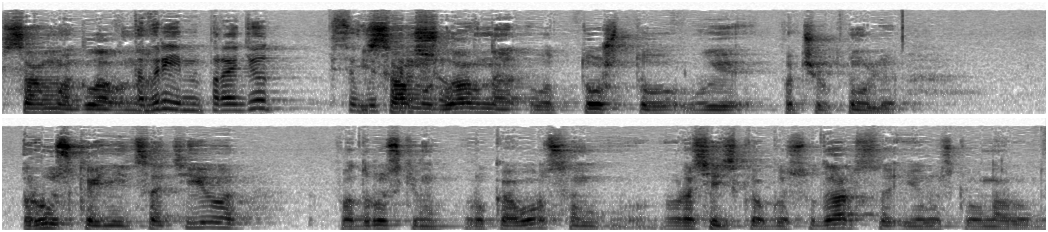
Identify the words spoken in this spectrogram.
самое главное... Время пройдет, все будет И самое хорошо. главное, вот то, что вы подчеркнули. Русская инициатива под русским руководством российского государства и русского народа.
